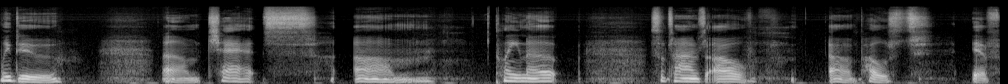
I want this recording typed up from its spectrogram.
we do um, chats, um, cleanup. Sometimes I'll uh, post if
